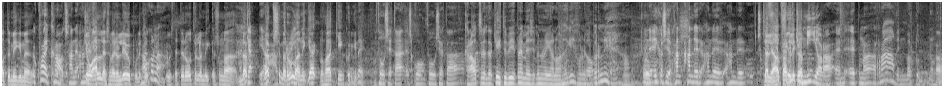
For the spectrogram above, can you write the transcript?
látið mikið með Hvað er Krauts? Hann, er- hann Joe er, Allen sem er á Liverpool þetta er- Nákvæmlega. þú veist, þetta er ótrúlega mikið svona Hann nöfn ge- já, nöfn sem er hann rúlaðan í gegn og það gengur ekki neitt og þú setja sko, þú setja Krautsrindar kíkt upp í premjþessi núna í janúar, það ekki? Fór hann ekki í börni? en einhver síður, hann, hann er, hann er, hann er sko, Charlie Adam líka. 49 ára en er búin að raðin mörgum núna.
